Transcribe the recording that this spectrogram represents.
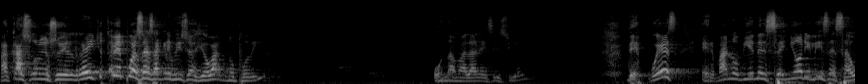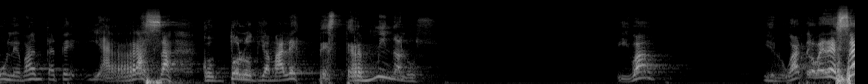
¿Acaso no yo soy el rey? Yo también puedo hacer sacrificio a Jehová. No podía. Una mala decisión. Después, hermano, viene el Señor y le dice, Saúl, levántate y arrasa con todos los diamales, extermínalos. Y va. Y en lugar de obedecer,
